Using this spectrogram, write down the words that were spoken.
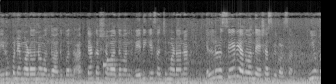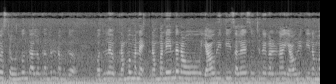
ನಿರೂಪಣೆ ಮಾಡೋಣ, ಒಂದು ಅದಕ್ಕೊಂದು ಅತ್ಯಾಕರ್ಷವಾದ ಒಂದು ವೇದಿಕೆ ಸಜ್ಜು ಮಾಡೋಣ, ಎಲ್ಲರೂ ಸೇರಿ ಅದು ಒಂದು ಯಶಸ್ವಿಗೊಳಿಸೋಣ. ನೀವು ಫಸ್ಟ್ ಹುಣಗುನ್ ತಾಲೂಕು ಅಂದ್ರೆ ನಮ್ಗೆ ಮೊದಲೇ ನಮ್ಮ ಮನೆ, ನಮ್ಮ ಮನೆಯಿಂದ ನಾವು ಯಾವ ರೀತಿ ಸಲಹೆ ಸೂಚನೆಗಳನ್ನ, ಯಾವ ರೀತಿ ನಮ್ಮ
